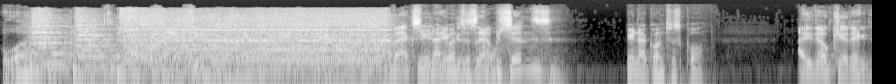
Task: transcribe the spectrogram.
What? Vaccine You're not going to school. exemptions? You're not going to school. Hey, no kidding.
